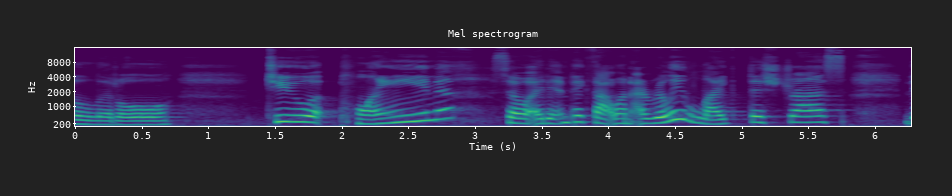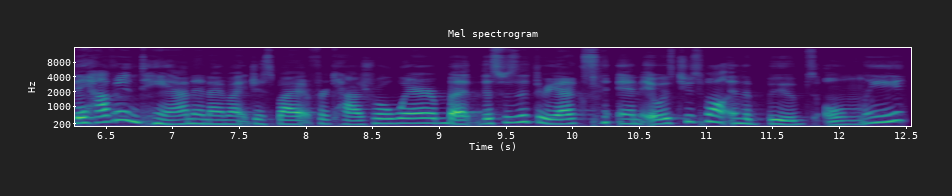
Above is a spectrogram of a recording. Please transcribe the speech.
a little too plain so I didn't pick that one. I really liked this dress. They have it in tan and I might just buy it for casual wear, but this was a 3X and it was too small in the boobs only.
